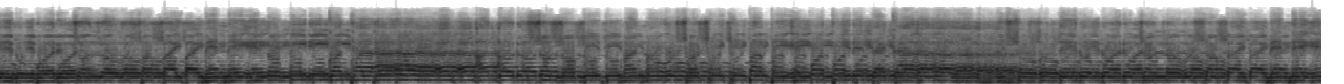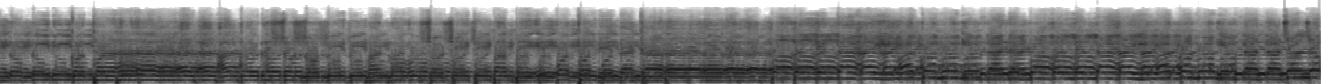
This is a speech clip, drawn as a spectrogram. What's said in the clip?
সত্যের উপর চলো সবাই, মেনে নবীর কথা। আদর্শ নবীর মানুষ সঠিক পাবে পথের দেখা। সত্যের উপর চলো সবাই, মেনে নবীর কথা। আদর্শ নবীর মানুষ সঠিক পাবে পথের দেখা। চলো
